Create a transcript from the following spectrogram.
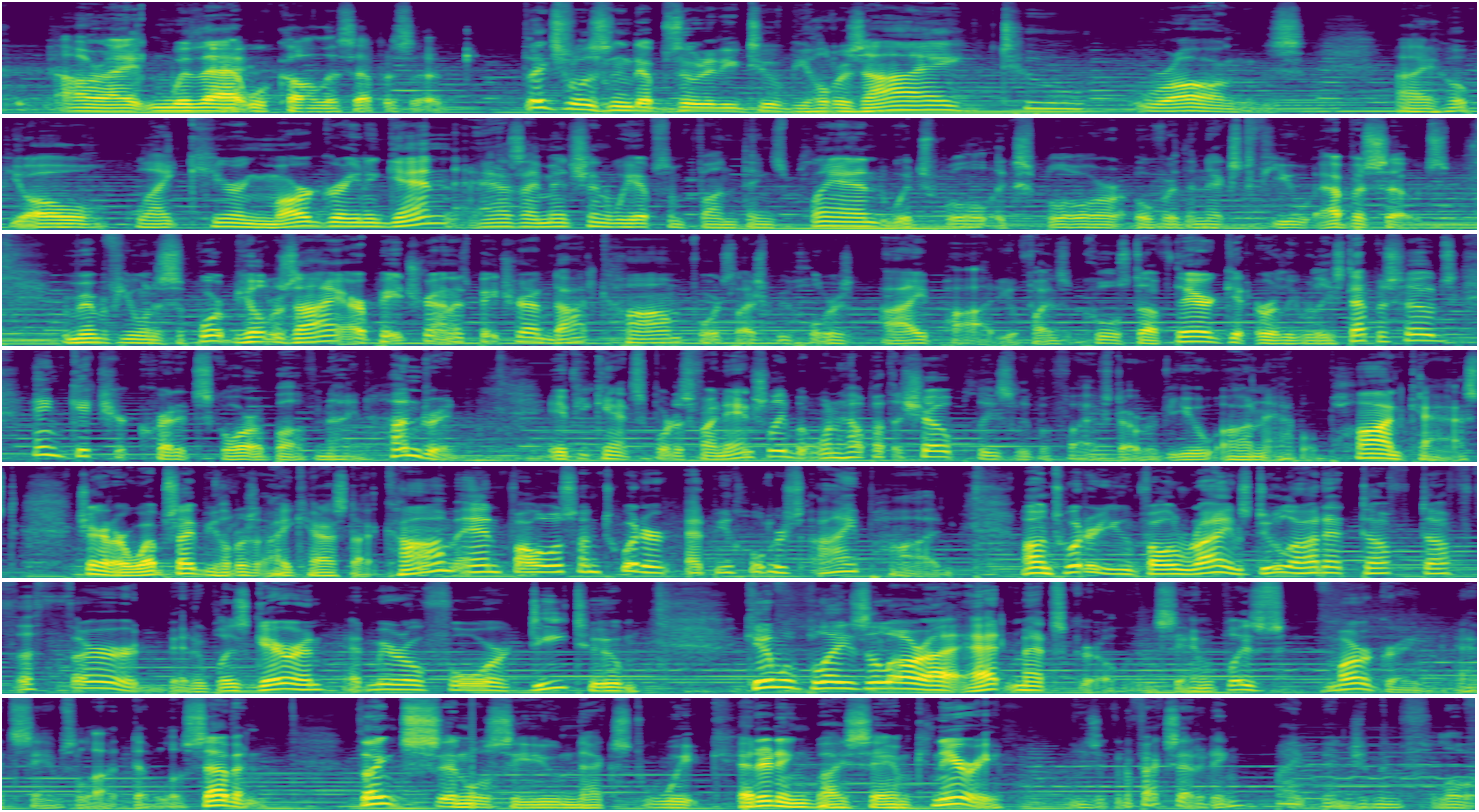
All right, and with that, we'll call this episode. Thanks for listening to episode 82 of Beholder's Eye Two Wrongs. I hope you all like hearing Margraine again. As I mentioned, we have some fun things planned, which we'll explore over the next few episodes. Remember, if you want to support Beholder's Eye, our Patreon is patreon.com forward slash Beholder's iPod. You'll find some cool stuff there, get early released episodes, and get your credit score above 900. If you can't support us financially but want to help out the show, please leave a five star review on Apple Podcast. Check out our website, beholdersicast.com, and follow us on Twitter at beholdersiPod. On Twitter, you can follow Ryan's Dulot at Duff Duff the Third, Ben who plays Garen at Miro4D2, Kim who plays Zalara at Metzgirl, and Sam who plays Margraine at Samsalot007. Thanks, and we'll see you next week. Editing by Sam Canary. Music and effects editing by Benjamin Floyd.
